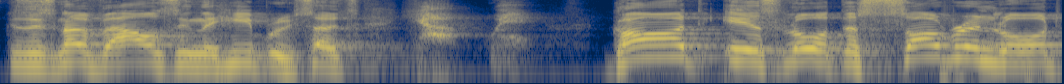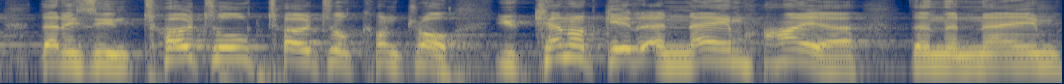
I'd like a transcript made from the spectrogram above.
Because there's no vowels in the Hebrew, so it's Yahweh. God is Lord, the sovereign Lord that is in total, total control. You cannot get a name higher than the name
